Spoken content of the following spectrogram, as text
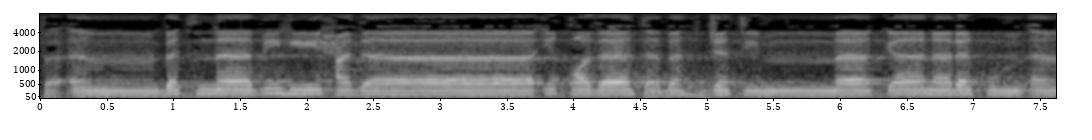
فَأَنبَتْنَا بِهِ حَدَائِقَ ذَاتَ بَهْجَةٍ مَا كَانَ لَكُمْ أَن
